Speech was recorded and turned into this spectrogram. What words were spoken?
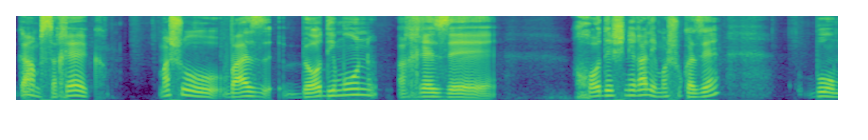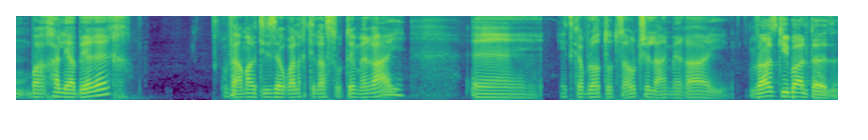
גם משחק, משהו, ואז בעוד אימון, אחרי איזה חודש נראה לי, משהו כזה, בום, ברחה לי הברך, ואמרתי, זהו, הלכתי לעשות MRI, אה, התקבלו התוצאות של ה-MRI, ואז קיבלת את זה.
